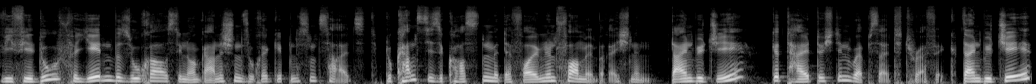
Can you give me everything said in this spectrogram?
wie viel du für jeden Besucher aus den organischen Suchergebnissen zahlst. Du kannst diese Kosten mit der folgenden Formel berechnen. Dein Budget geteilt durch den Website-Traffic. Dein Budget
